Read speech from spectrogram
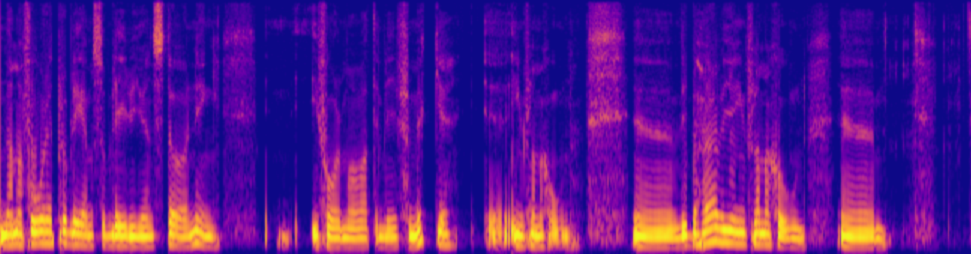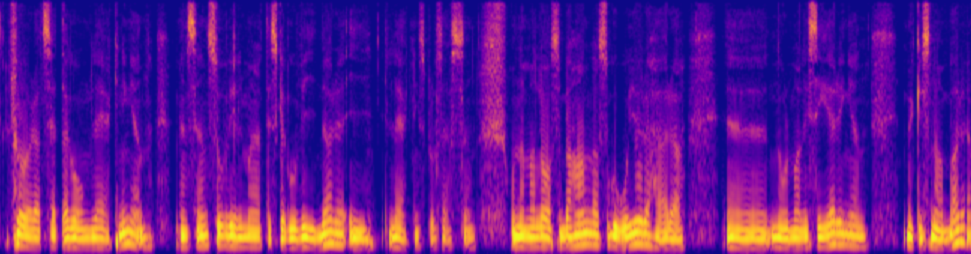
när man får ett problem så blir det ju en störning i form av att det blir för mycket eh, inflammation. Eh, vi behöver ju inflammation eh, för att sätta igång läkningen. Men sen så vill man att det ska gå vidare i läkningsprocessen. Och när man laserbehandlar så går ju det här eh, normaliseringen mycket snabbare.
